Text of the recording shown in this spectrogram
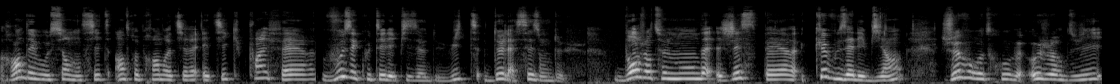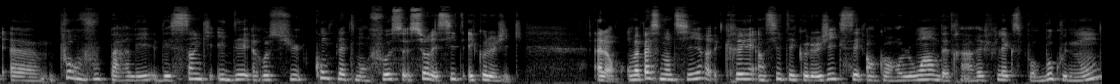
rendez-vous sur mon site entreprendre-éthique.fr. Vous écoutez l'épisode 8 de la saison 2. Bonjour tout le monde, j'espère que vous allez bien. Je vous retrouve aujourd'hui euh, pour vous parler des 5 idées reçues complètement fausses sur les sites écologiques. Alors, on va pas se mentir, créer un site écologique, c'est encore loin d'être un réflexe pour beaucoup de monde.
